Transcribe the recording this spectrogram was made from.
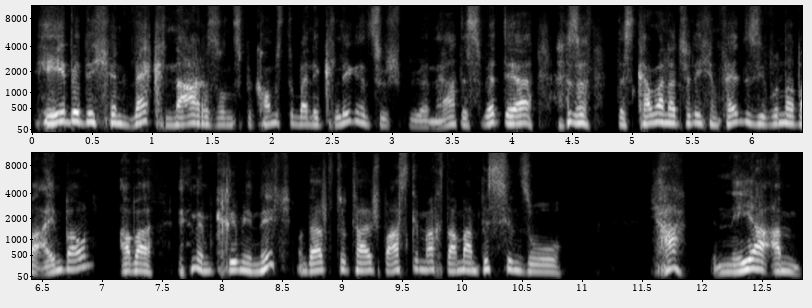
hebe dich hinweg, Narr, sonst bekommst du meine Klinge zu spüren. Ja, das wird der, also das kann man natürlich im Fantasy wunderbar einbauen, aber in einem Krimi nicht. Und da hat es total Spaß gemacht, da mal ein bisschen so, ja, näher am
